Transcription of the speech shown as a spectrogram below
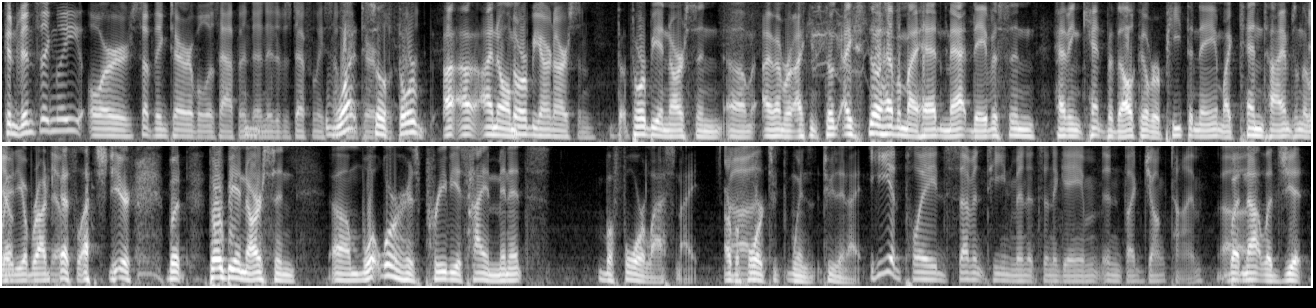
convincingly, or something terrible has happened, and it was definitely something What? So. Thor, I, I, know I'm Thorbjarnarson. Th- Thorbjarnarson. Um, I remember I can still I still have in my head Matt Davison having Kent Pavelka repeat the name like ten times on the Yep, radio broadcast last year. But Thorbjarnarson, um, what were his previous high minutes before last night or Uh, before Wednesday, Tuesday night? He had played 17 minutes in a game in like junk time, but Uh, not legit.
